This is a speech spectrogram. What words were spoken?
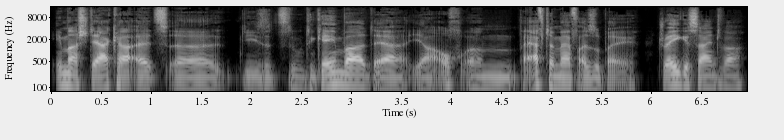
immer stärker als äh, diese zu The Game war, der ja auch ähm, bei Aftermath, also bei Dre gesigned war.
